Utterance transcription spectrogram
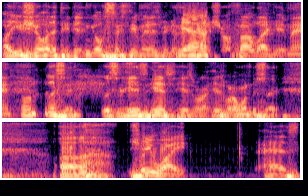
Are you sure that they didn't go 60 minutes? Because Yeah. it kinda sure felt like it, man. listen, listen. Here's here's here's what I, here's what I wanted to say. Uh, Jay White has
